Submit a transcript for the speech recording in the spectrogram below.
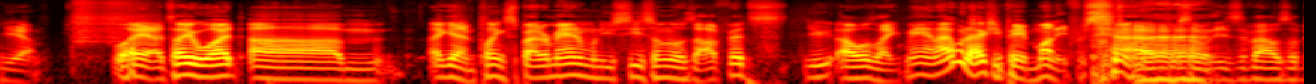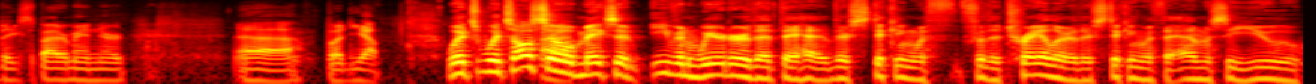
Yeah. Well, yeah. I tell you what. Um, again, playing Spider Man, when you see some of those outfits, you, I was like, man, I would actually pay money for, for some of these if I was a big Spider Man nerd. Uh, but yeah, Which which also makes it even weirder that they have they're sticking with for the trailer they're sticking with the MCU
